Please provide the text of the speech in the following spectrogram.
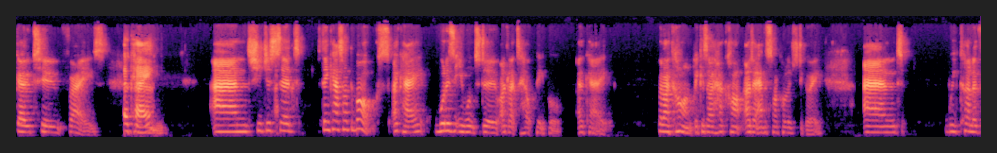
go-to phrase. Okay. Um, and she just said, think outside the box. Okay, what is it you want to do? I'd like to help people. Okay, but I can't because I can't. I don't have a psychology degree, and we kind of.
